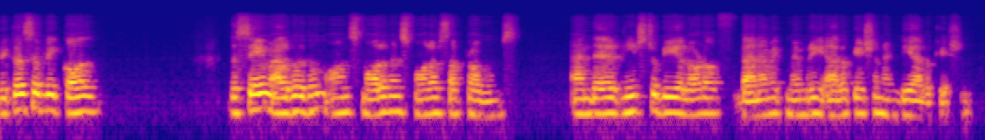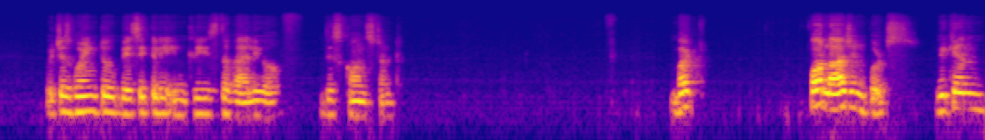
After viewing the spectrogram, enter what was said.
recursively call the same algorithm on smaller and smaller subproblems. And there needs to be a lot of dynamic memory allocation and deallocation which is going to basically increase the value of this constant. But for large inputs, we can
